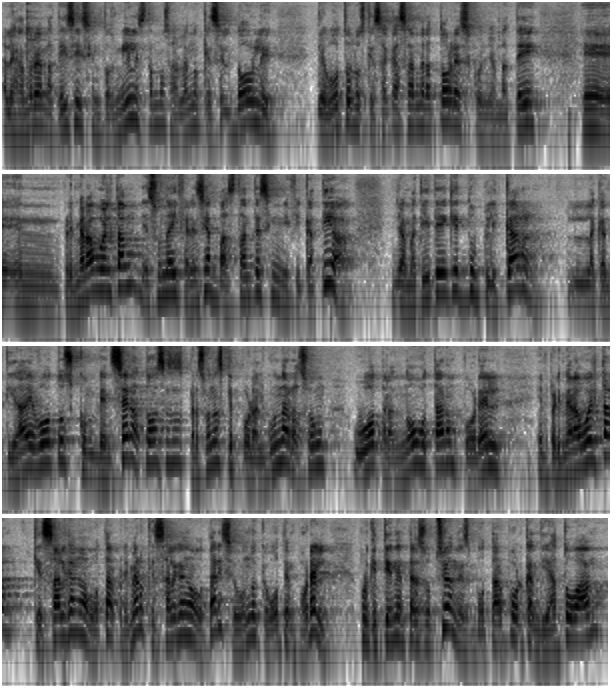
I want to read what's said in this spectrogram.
Alejandro Yamatei 600.000. Estamos hablando que es el doble de votos los que saca Sandra Torres con Yamatei eh, en primera vuelta. Es una diferencia bastante significativa. Yamatei tiene que duplicar la cantidad de votos, convencer a todas esas personas que por alguna razón u otra no votaron por él en primera vuelta, que salgan a votar. Primero, que salgan a votar y segundo, que voten por él. Porque tienen tres opciones. Votar por candidato A,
